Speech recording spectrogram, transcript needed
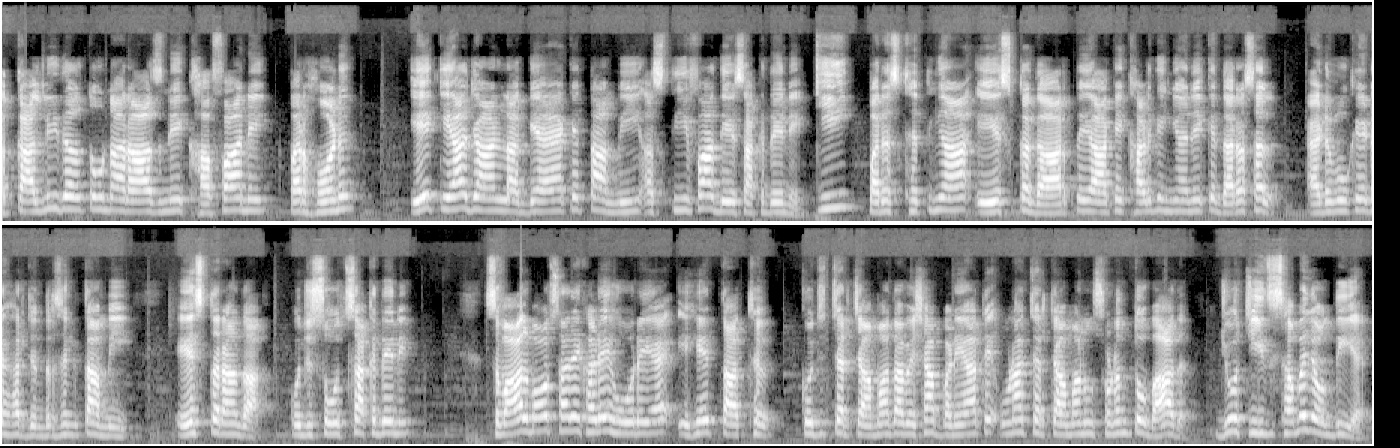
ਅਕਾਲੀ ਦਲ ਤੋਂ ਨਾਰਾਜ਼ ਨੇ, ਖਫਾ ਨੇ, ਪਰ ਹੁਣ ਇਹ ਕਿਹਾ ਜਾਣ ਲੱਗ ਗਿਆ ਹੈ ਕਿ ਧਾਮੀ ਅਸਤੀਫਾ ਦੇ ਸਕਦੇ ਨੇ। ਕੀ ਪਰਿਸਥਿਤੀਆਂ ਇਸ ਕਗਾਰ ਤੇ ਆ ਕੇ ਖੜ ਗਈਆਂ ਨੇ ਕਿ ਦਰਅਸਲ ਐਡਵੋਕੇਟ ਹਰਜਿੰਦਰ ਸਿੰਘ ਧਾਮੀ ਇਸ ਤਰ੍ਹਾਂ ਦਾ ਕੁਝ ਸੋਚ ਸਕਦੇ ਨੇ? ਸਵਾਲ ਬਹੁਤ ਸਾਰੇ ਖੜੇ ਹੋ ਰਹੇ ਆ। ਇਹ ਤੱਥ ਕੁਝ ਚਰਚਾਵਾਂ ਦਾ ਵਿਸ਼ਾ ਬਣਿਆ ਤੇ ਉਹਨਾਂ ਚਰਚਾਵਾਂ ਨੂੰ ਸੁਣਨ ਤੋਂ ਬਾਅਦ ਜੋ ਚੀਜ਼ ਸਮਝ ਆਉਂਦੀ ਹੈ,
